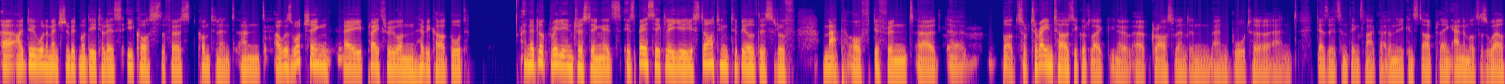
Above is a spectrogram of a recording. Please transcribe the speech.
uh, I do want to mention a bit more detail is Ecos, the first continent. And I was watching Mhm. a playthrough on heavy cardboard. And it looked really interesting. It's it's basically you, you're starting to build this sort of map of different, uh, uh, well, sort of terrain tiles. You got like you know uh, grassland and and water and deserts and things like that. And then you can start playing animals as well.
